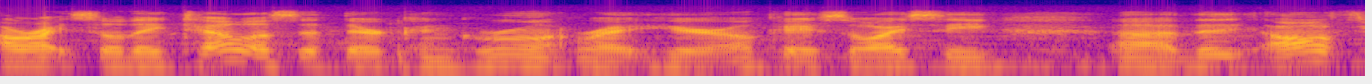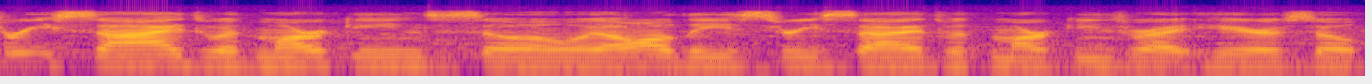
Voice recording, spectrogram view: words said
All right, so they tell us that they're congruent right here. Okay, so I see uh, the, all three sides with markings. So all these three sides with markings right here. So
